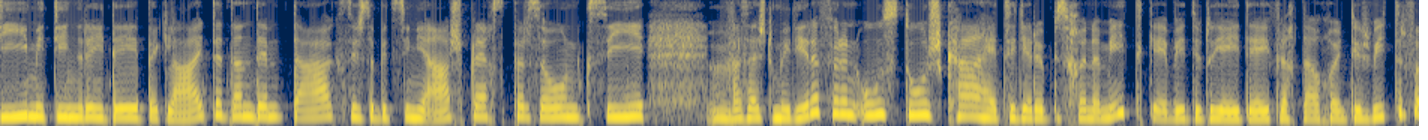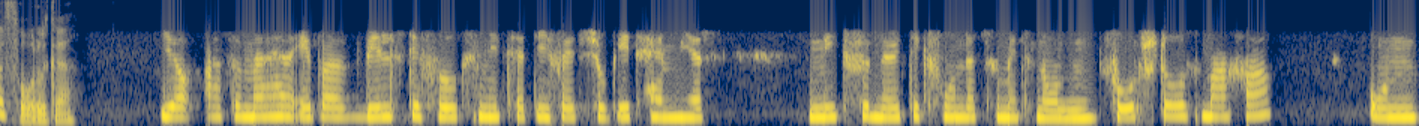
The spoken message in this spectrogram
die mit deiner Idee begleitet an dem Tag. Sie war so ein bisschen deine Ansprechperson. Gewesen. Was hast du mit ihr für einen Austausch gehabt? Hat sie dir etwas mitgeben wie du die Idee vielleicht auch könntest weiterverfolgen Ja, also wir haben eben, weil es die Volksinitiative jetzt schon gibt, haben wir es nicht für nötig gefunden, um jetzt noch einen Vorstoß zu machen. Und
